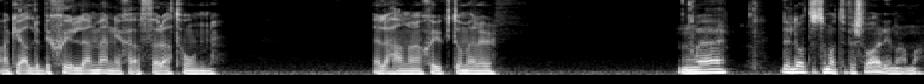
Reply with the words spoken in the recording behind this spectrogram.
Man kan ju aldrig beskylla en människa för att hon eller han har en sjukdom, eller hur? Nej, det låter som att du försvarar din mamma.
